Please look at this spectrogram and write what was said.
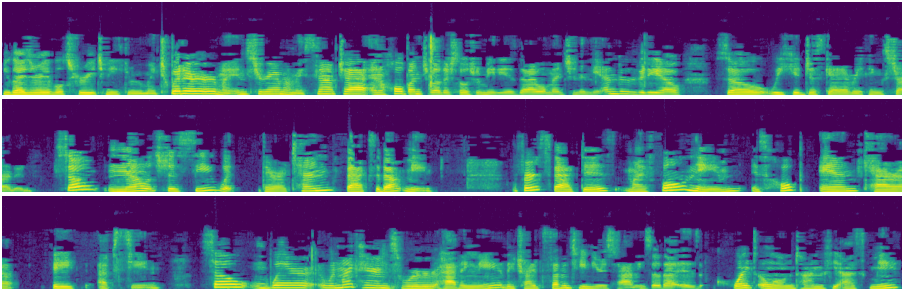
You guys are able to reach me through my Twitter, my Instagram, or my Snapchat, and a whole bunch of other social medias that I will mention in the end of the video so we could just get everything started. So now let's just see what there are 10 facts about me. The first fact is my full name is Hope Anne Cara Faith Epstein. So, where when my parents were having me, they tried 17 years to have me, so that is quite a long time if you ask me.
